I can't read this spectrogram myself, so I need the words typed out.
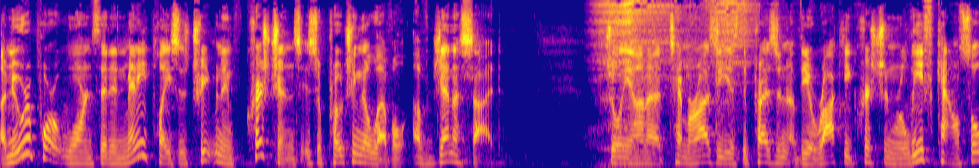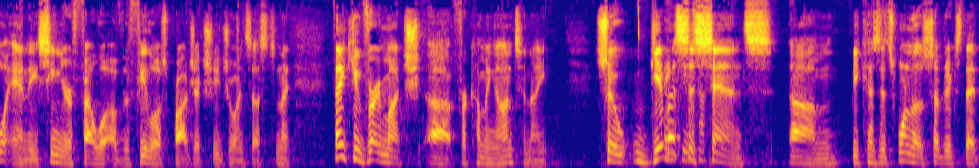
A new report warns that in many places, treatment of Christians is approaching the level of genocide. Juliana Taimoorazy is the president of the Iraqi Christian Relief Council and a senior fellow of the Philos Project. She joins us tonight. Thank you very much uh, for coming on tonight. So, give Thank us you, a sense, um, because it's one of those subjects that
